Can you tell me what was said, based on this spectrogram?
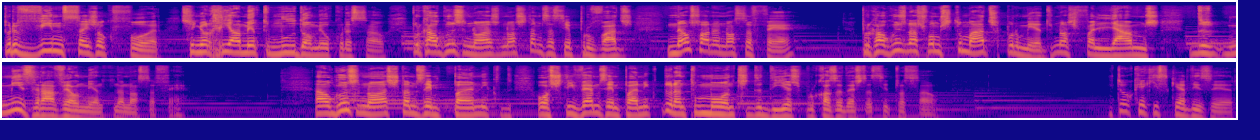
previne seja o que for, Senhor, realmente muda o meu coração. Porque alguns de nós, nós estamos a ser provados não só na nossa fé, porque alguns de nós fomos tomados por medo, nós falhamos de, miseravelmente na nossa fé. Alguns de nós estamos em pânico, ou estivemos em pânico durante montes de dias por causa desta situação. Então o que é que isso quer dizer?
